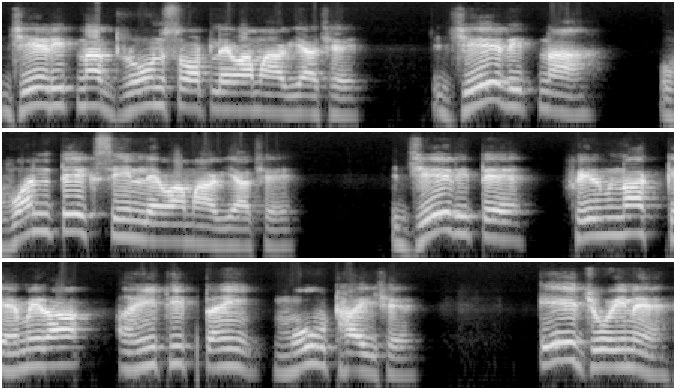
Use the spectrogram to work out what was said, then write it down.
જે રીતના ડ્રોન શોટ લેવામાં આવ્યા છે, જે રીતના વન ટેક સીન લેવામાં આવ્યા છે. જે રીતે ફિલ્મના કેમેરા અહીંથી ત્યાં મૂવ થાય છે. એ જોઈને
